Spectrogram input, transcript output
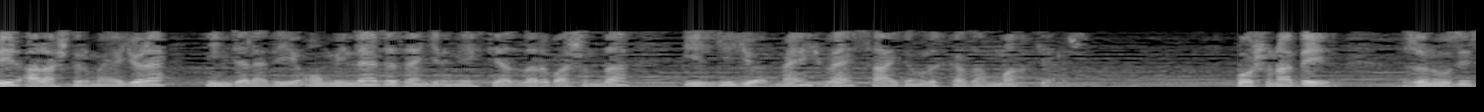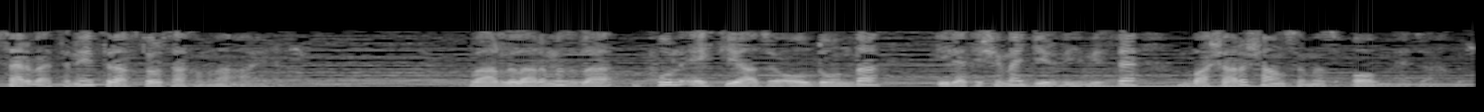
bir araştırmaya göre incələdiyi on minlərcə zənginin ehtiyacları başında ilgi görmək və saygınlıq qazanmaq gəlir. Boşuna deyil, Zunuzi sərvətini traktor takımına ayırır. Varlılarımızla pul ehtiyacı olduğunda iletişime girdiğimizde başarı şansımız olmayacaktır.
